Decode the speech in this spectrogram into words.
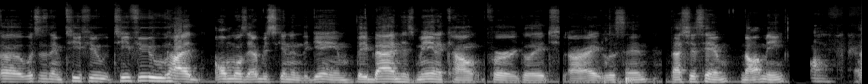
uh what's his name? Tfue Tfue had almost every skin in the game. They banned his main account for a glitch. All right listen. That's just him not me. Oh, and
